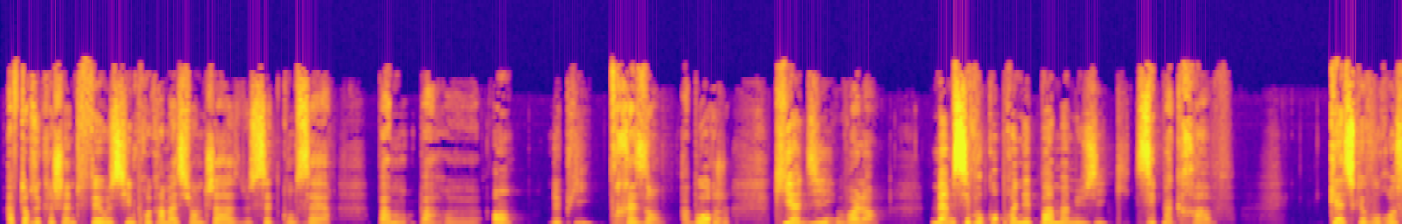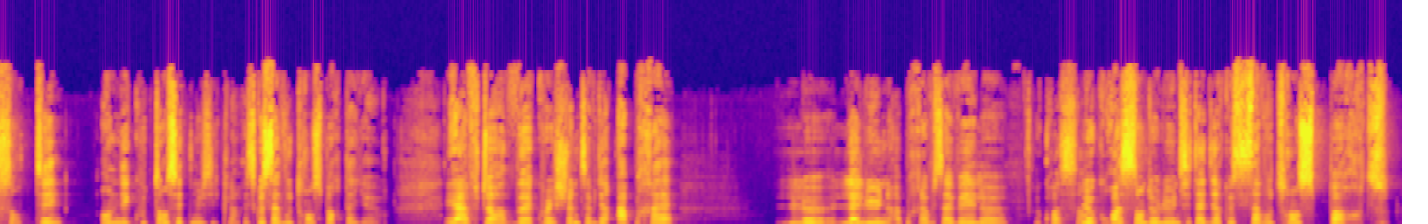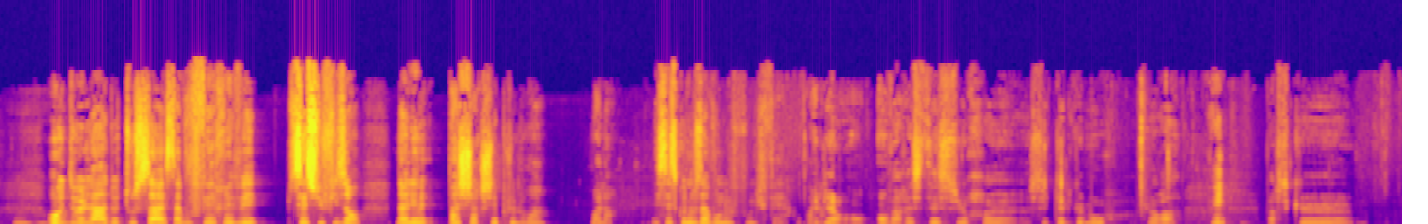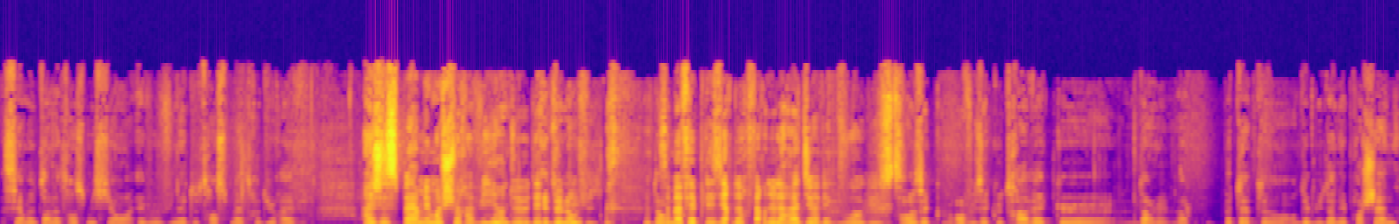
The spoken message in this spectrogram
After the Crescent fait aussi une programmation de jazz de sept concerts par, par euh, an depuis 13 ans à Bourges, qui a dit, voilà, même si vous comprenez pas ma musique, c'est pas grave. Qu'est-ce que vous ressentez en écoutant cette musique-là Est-ce que ça vous transporte ailleurs? Et after the crescent, ça veut dire après le, la lune, après, vous savez, le, Le croissant. le croissant de lune. C'est-à-dire que si ça vous transporte Mhm. au-delà de tout ça, ça vous fait rêver, c'est suffisant. N'allez pas chercher plus loin. Voilà. Et c'est ce que nous avons voulu voulu faire. Voilà. Eh bien, on, on va rester sur euh, ces quelques mots, Flora. Oui. Parce que c'est en même temps la transmission et vous venez de transmettre du rêve Ah, j'espère, mais moi, je suis ravie hein, de- et d'être de venue. l'envie. Ça m'a fait plaisir de refaire de la radio avec vous, Auguste. on, vous écoutera avec, euh, dans- dans- peut-être au début d'année prochaine.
